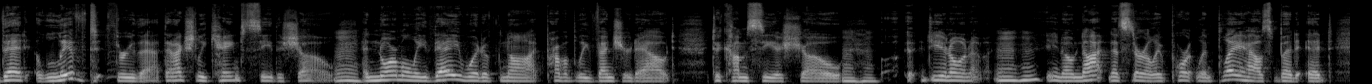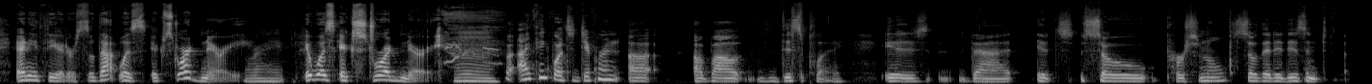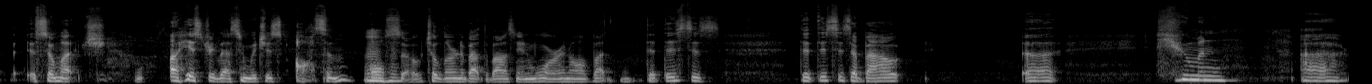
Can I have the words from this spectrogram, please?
that lived through that that actually came to see the show. And normally they would have not probably ventured out to come see a show uh, you know and, uh, you know not necessarily portland playhouse but at any theater. So that was extraordinary. Right. it was extraordinary. But I think what's different uh, about this play is that it's so personal, so that it isn't so much a history lesson, which is awesome, also to learn about the Bosnian War and all. But that this is that this is about uh, human. Uh,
